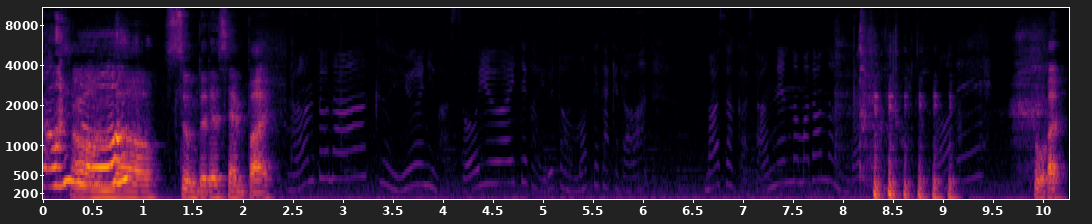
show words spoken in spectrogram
Oh no. Oh no. Tsundere senpai. what?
